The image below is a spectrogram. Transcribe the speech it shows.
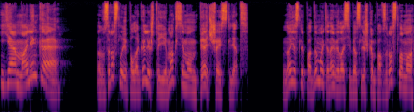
«Я маленькая?» Взрослые полагали, что ей максимум 5-6 лет. Но если подумать, она вела себя слишком по-взрослому,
